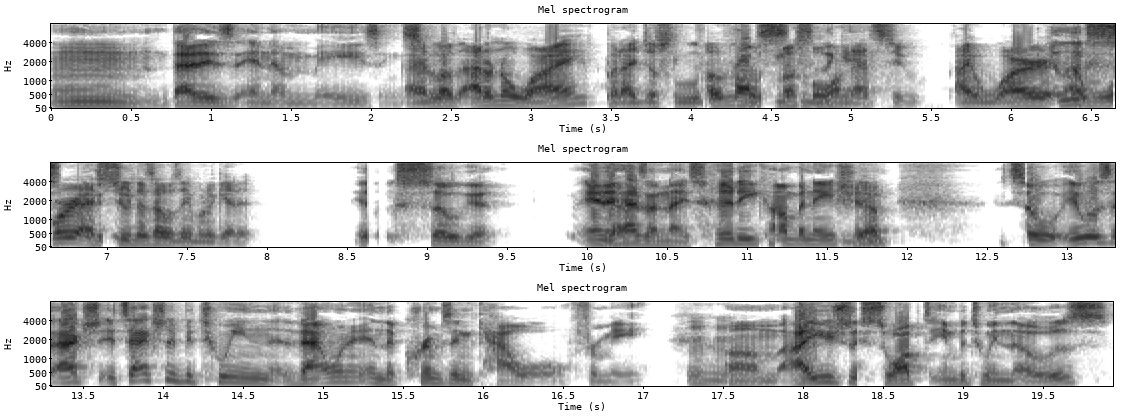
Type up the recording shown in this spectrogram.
Mm, that is an amazing. I love I don't know why, but I just love Probably the symbol the on game. that suit. I wore It I wore it as soon as I was able to get it. It looks so good, and it has a nice hoodie combination. Yep. So it was actually it's actually between that one and the Crimson Cowl for me. Mhm. Um, I usually swapped in between those.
